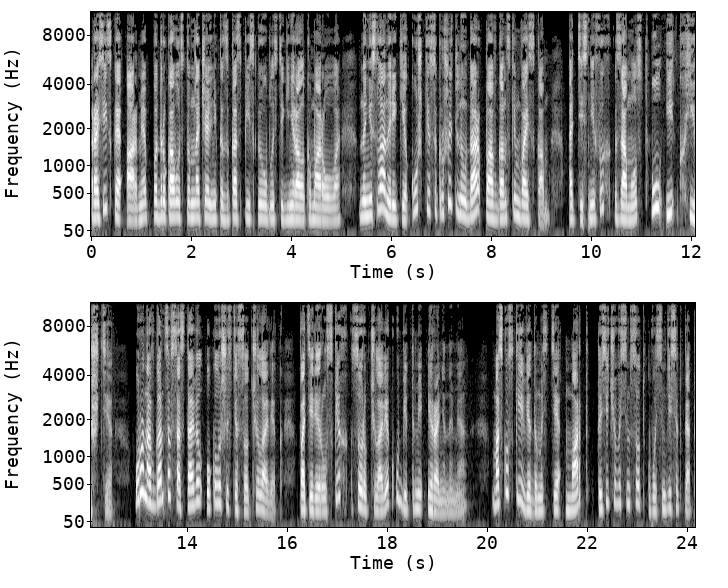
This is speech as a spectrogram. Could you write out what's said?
российская армия под руководством начальника Закаспийской области генерала Комарова нанесла на реке Кушки сокрушительный удар по афганским войскам, оттеснив их за мост Пул и Кхишти. Урон афганцев составил около 600 человек. Потери русских – 40 человек убитыми и ранеными. Московские ведомости. Март 1885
